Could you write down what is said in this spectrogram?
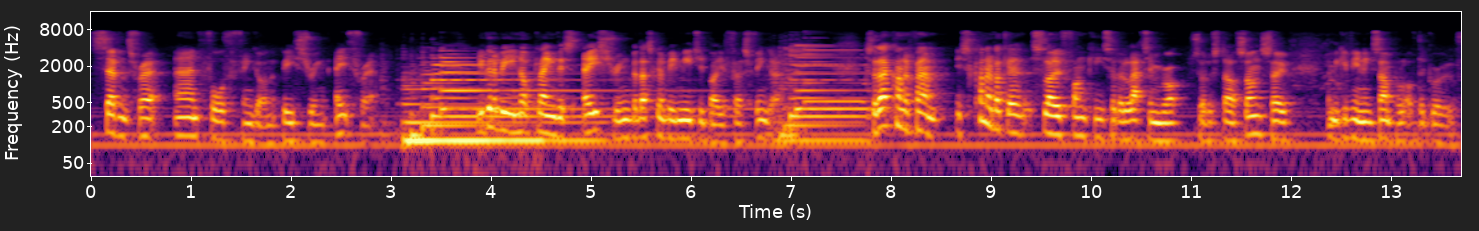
7th fret, and fourth finger on the B string, 8th fret. You're going to be not playing this A string, but that's going to be muted by your first finger. So that kind of vamp, it's kind of like a slow, funky, sort of Latin rock sort of style song. So let me give you an example of the groove.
